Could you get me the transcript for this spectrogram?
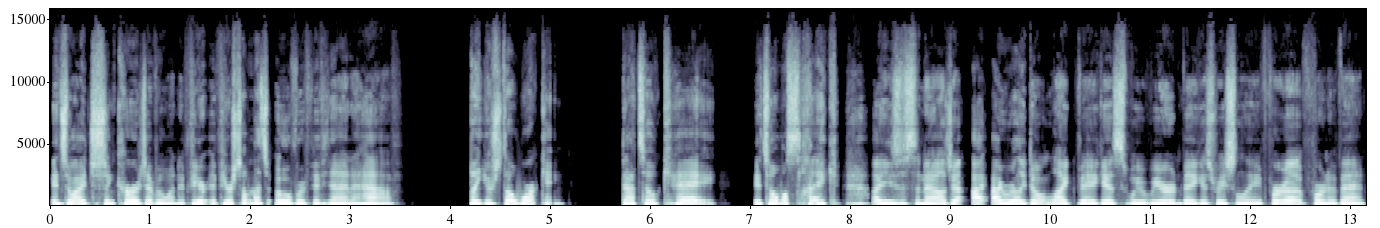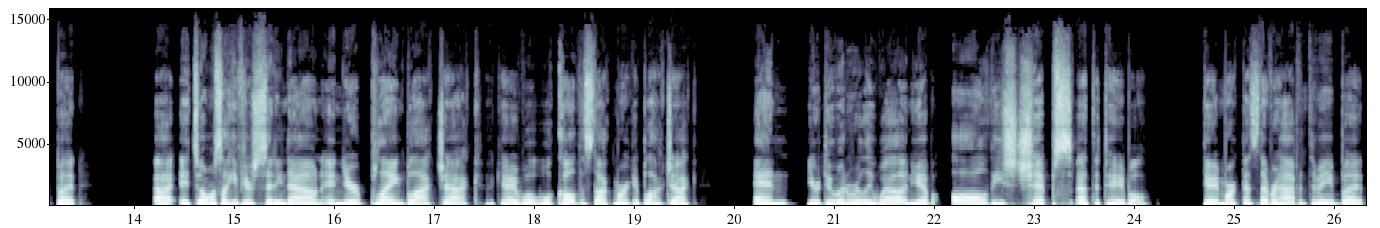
And so I just encourage everyone if you're if you're someone that's over 59 and a half, but you're still working, that's okay. It's almost like I use this analogy. I, I really don't like Vegas. We, we were in Vegas recently for a, for an event, but uh, it's almost like if you're sitting down and you're playing blackjack. Okay, we'll we'll call the stock market blackjack, and you're doing really well, and you have all these chips at the table. Okay, Mark, that's never happened to me, but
